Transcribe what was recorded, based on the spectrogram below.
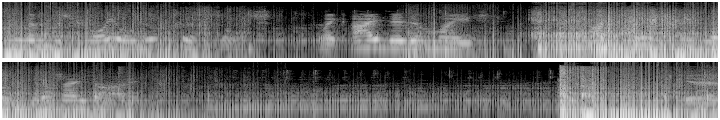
I'm gonna destroy all your crystals. Like I did in my not because I died. Yeah.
